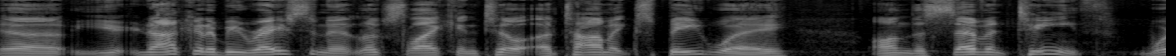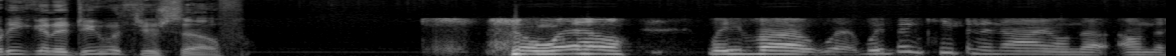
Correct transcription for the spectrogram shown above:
Uh, you're not going to be racing. It looks like until Atomic Speedway on the 17th. What are you going to do with yourself? well, we've uh, we've been keeping an eye on the on the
